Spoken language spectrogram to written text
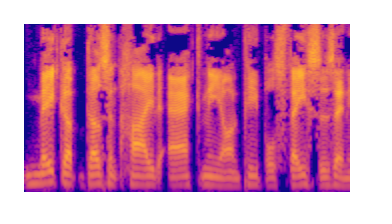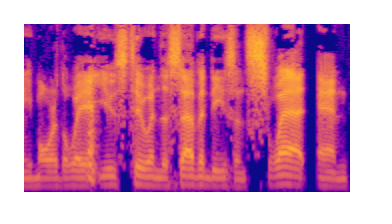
makeup doesn't hide acne on people's faces anymore the way it used to in the 70s and sweat and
